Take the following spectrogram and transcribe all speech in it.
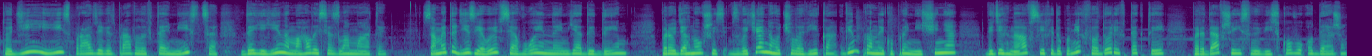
Тоді її справді відправили в те місце, де її намагалися зламати. Саме тоді з'явився воїн на ім'я Дидим. Переодягнувшись в звичайного чоловіка, він проник у приміщення, відігнав всіх і допоміг Феодорі втекти, передавши їй свою військову одежу.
